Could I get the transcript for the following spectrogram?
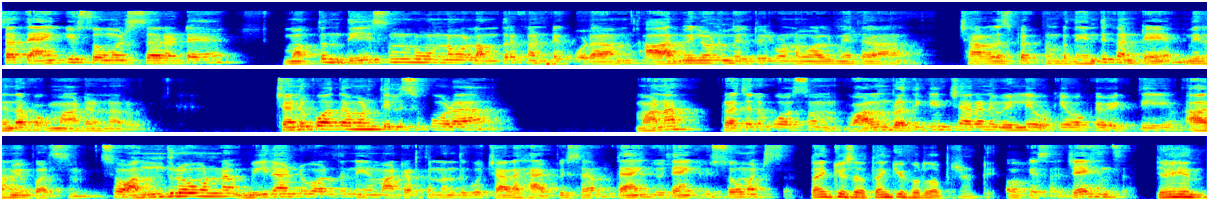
sir thank you so much sir. అంటే మొత్తం దేశంలో ఉన్న వాళ్ళందరికంటే కూడా ఆర్మీలోను మిలిటరీలో ఉన్న వాళ్ళ మీద చాలా రెస్పెక్ట్ ఉంటుంది. ఎందుకంటే మీరు ఇందాక ఒక మాట అన్నారు. చనిపోతామని తెలిసి కూడా మన ప్రజల కోసం వాళ్ళని బ్రతికించాలని వెళ్ళే ఒకే ఒక్క వ్యక్తి ఆర్మీ పర్సన్. సో అందులో ఉన్న మీలాంటి వాళ్ళతో నేను మాట్లాడుతున్నందుకు చాలా happy sir. Thank you thank you so much sir. Thank you sir thank you for the opportunity okay sir జై హింద్ సార్. జై హింద్.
